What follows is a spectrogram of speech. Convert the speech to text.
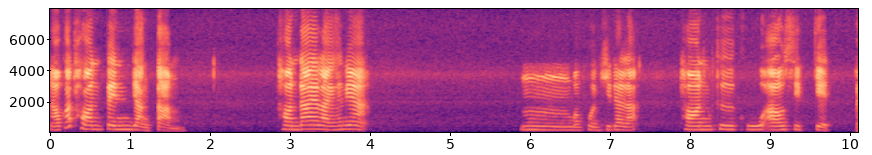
เราก็ทอนเป็นอย่างต่ำ ทอนได้อะไรคะเนี่ย อืม บางคนคิดได้ละ ทอนคือครูเอา 17 ไป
